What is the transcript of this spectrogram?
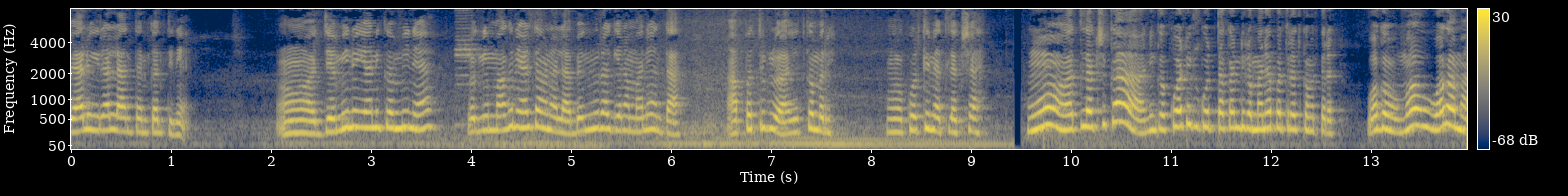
ವ್ಯಾಲ್ಯೂ ಇರಲ್ಲ ಅಂತ ಅನ್ಕೊಂತೀನಿ ಜಮೀನು ಏನು ಕಮ್ಮಿನೇ? ಇವಾಗ ನಿಮ್ಮ ಮಗನ ಹೇಳ್ತಾವನಲ್ಲ, ಬೆಂಗಳೂರಾಗ ಏನೋ ಮನೆ ಅಂತ. ಆ ಪತ್ರಗಳು ಎತ್ಕೊಂಬರಿ ಹ್ಞೂ ಕೊಡ್ತೀನಿ ಹತ್ತು ಲಕ್ಷ. ಹ್ಞೂ, ಹತ್ತು ಲಕ್ಷಕ್ಕ? ನಿಂಗೆ ಕೋಟಿಗೆ ಕೊಟ್ಟು ತಗೊಂಡಿರೋ ಮನೆ ಪತ್ರ ಎತ್ಕೊಂಬರ್ತಾರೆ. ಹೋಗೋ ಮೋ, ಹೋಗಮ್ಮ.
